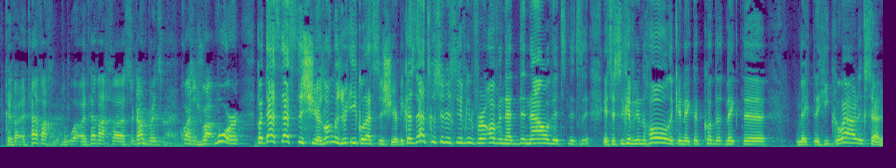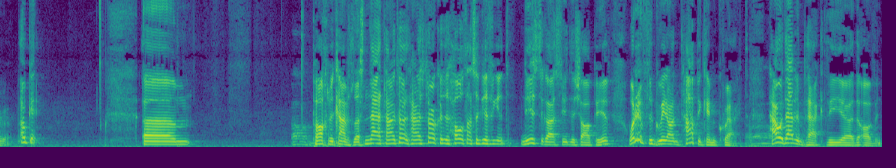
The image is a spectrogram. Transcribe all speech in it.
because a tefach, a tefach uh, circumference requires a drop more. But that's that's the shear. As long as they're equal, that's the shear because that's considered significant for an oven. That now it's, it's, it's a significant hole. It can make the make the make the heat go out, etc. Okay. Um, Pach becomes less than that. Because the hole is not significant. Needs to see the shalpiv. What if the grate on top became cracked? How would that impact the uh, the oven?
